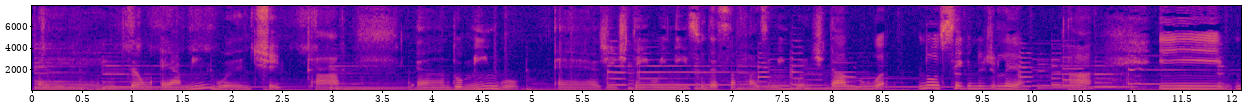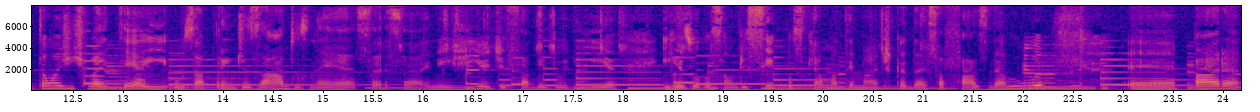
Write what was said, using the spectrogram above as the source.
é, então, é a minguante, tá? É, domingo é, a gente tem o início dessa fase minguante da Lua no signo de Leão, tá? E então a gente vai ter aí os aprendizados, né? Essa, essa energia de sabedoria e resolução de ciclos, que é uma temática dessa fase da Lua, é, para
